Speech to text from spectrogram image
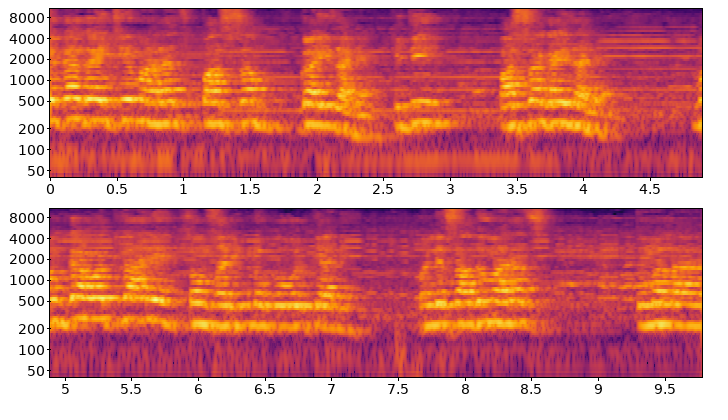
एका गायचे महाराज पाच सहा गायी झाल्या किती? पाच सहा गायी झाल्या मग गावातलं आले संसारिक लोक वरती आले. म्हणले साधू महाराज तुम्हाला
